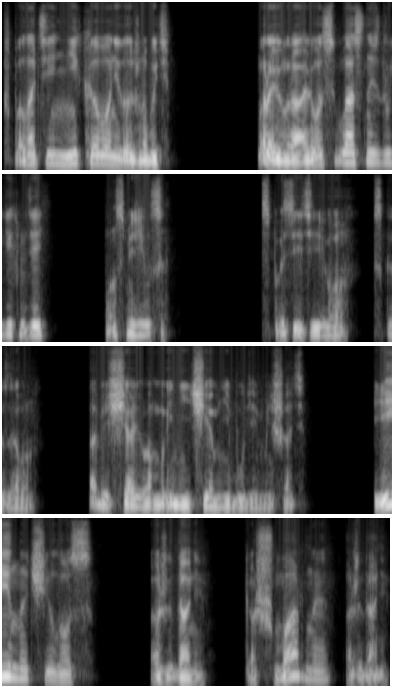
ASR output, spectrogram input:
В палате никого не должно быть. Морею нравилась властность других людей. Он смирился. — Спасите его, — сказал он. — Обещаю вам, мы ничем не будем мешать. И началось ожидание, кошмарное ожидание.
